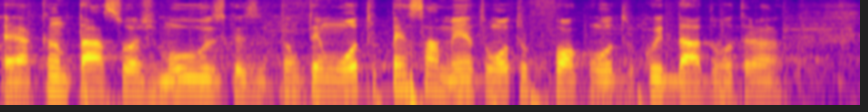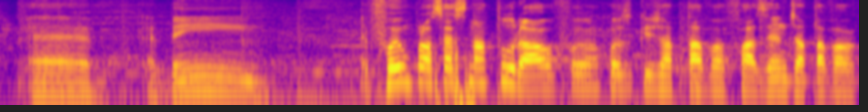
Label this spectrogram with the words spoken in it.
é, a cantar suas músicas. Então tem um outro pensamento, um outro foco, um outro cuidado, outra. É, é bem. Foi um processo natural, foi uma coisa que já estava fazendo, já estava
